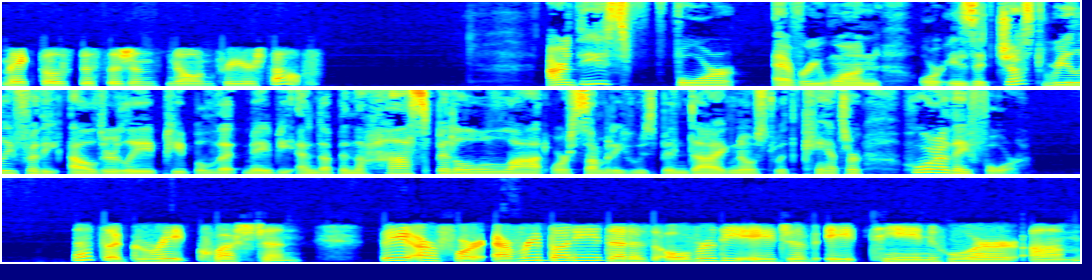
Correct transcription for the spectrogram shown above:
make those decisions known for yourself. Are these for everyone, or is it just really for the elderly, people that maybe end up in the hospital a lot, or somebody who's been diagnosed with cancer? Who are they for? That's a great question. They are for everybody that is over the age of 18 who are um,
